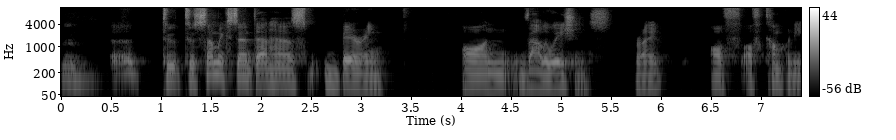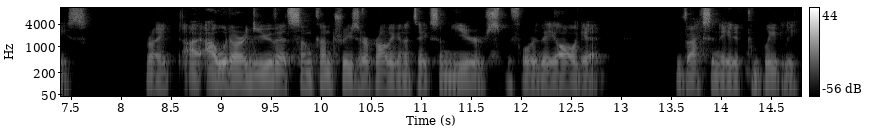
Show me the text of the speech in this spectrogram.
Hmm. Uh, to to some extent, that has bearing on valuations, right, of of companies right? I, I would argue that some countries are probably going to take some years before they all get vaccinated completely.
